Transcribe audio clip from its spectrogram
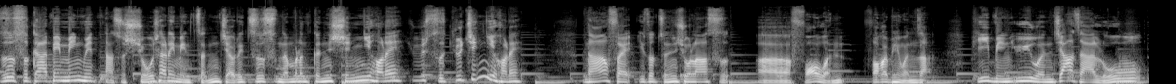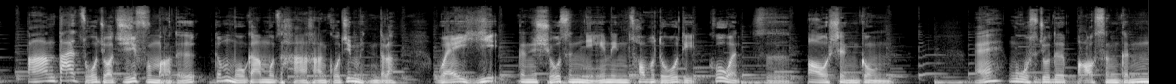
知识改变命运，但是学校里面陈旧的知识能不能更新一下呢？与时俱进一下呢？安徽一个中学老师，呃，发文发了篇文章，批评语文教材落伍，当代作家几乎没得，更莫讲么子韩寒、郭敬明的了。唯一跟学生年龄差不多的课文是《包身工》。哎，我是觉得《包身工》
